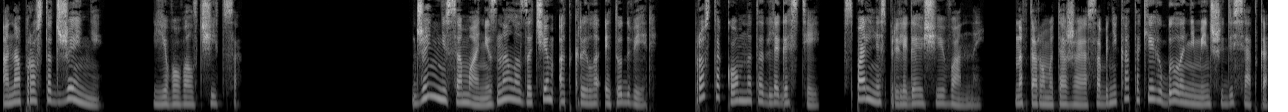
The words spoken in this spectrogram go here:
она просто Дженни. Его волчица. Дженни сама не знала, зачем открыла эту дверь. Просто комната для гостей, спальня с прилегающей ванной. На втором этаже особняка таких было не меньше десятка,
